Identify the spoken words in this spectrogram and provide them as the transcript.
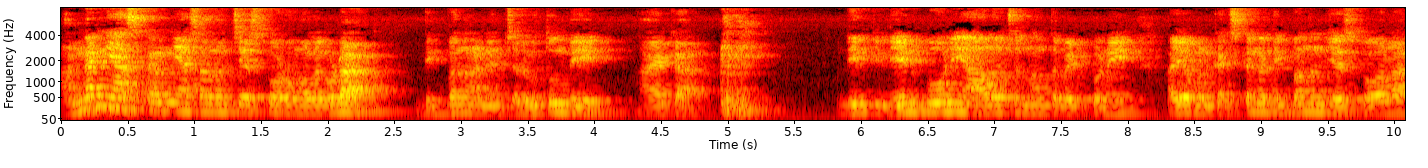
అంగన్యాస కన్యాసాలు చేసుకోవడం వల్ల కూడా దిగ్బంధన అనేది జరుగుతుంది. ఆ యొక్క దీనికి లేనిపోని ఆలోచన అంతా పెట్టుకొని అయ్యో మనం ఖచ్చితంగా దిగ్బంధన చేసుకోవాలా?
